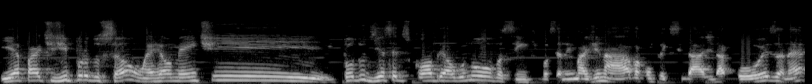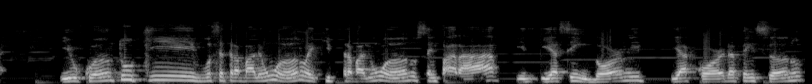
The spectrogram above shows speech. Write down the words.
E a parte de produção é realmente todo dia você descobre algo novo, assim, que você não imaginava, a complexidade da coisa, né? E o quanto que você trabalha um ano, a equipe trabalha um ano sem parar e, e assim, dorme e acorda pensando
